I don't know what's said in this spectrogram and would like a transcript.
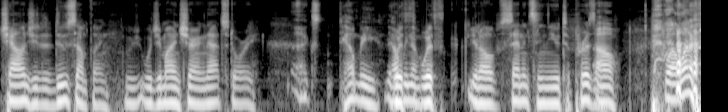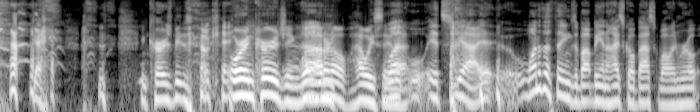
challenged you to do something. Would, you mind sharing that story? help me help with, me know. with, you know, sentencing you to prison oh, well, one of, okay. encourage me to okay. or encouraging. Well, I don't Um, know how we say that. it's yeah. It, one of the things about being a high school basketball in rural,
